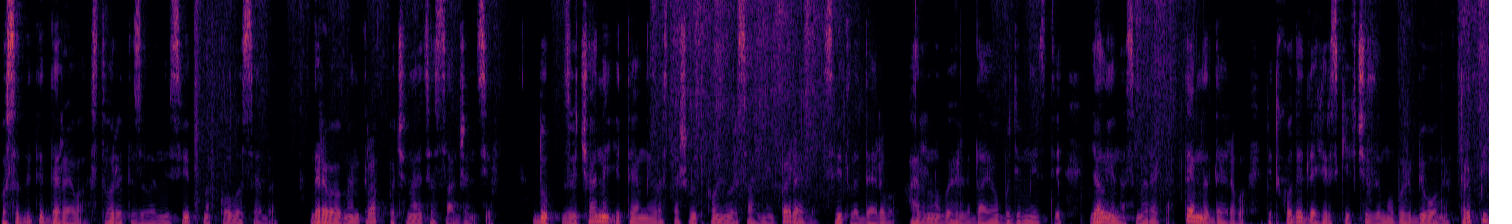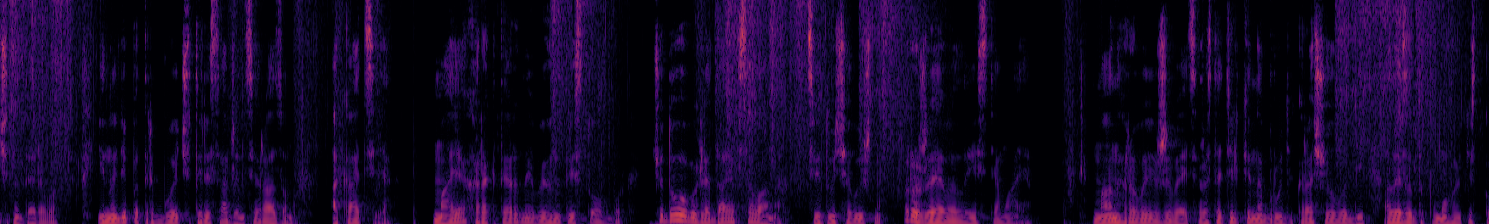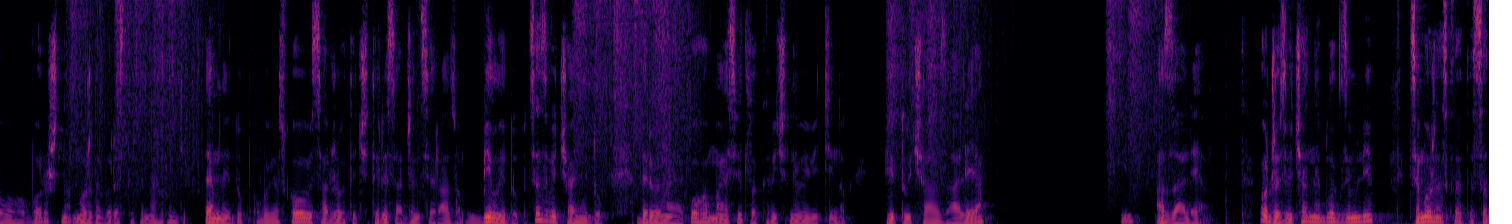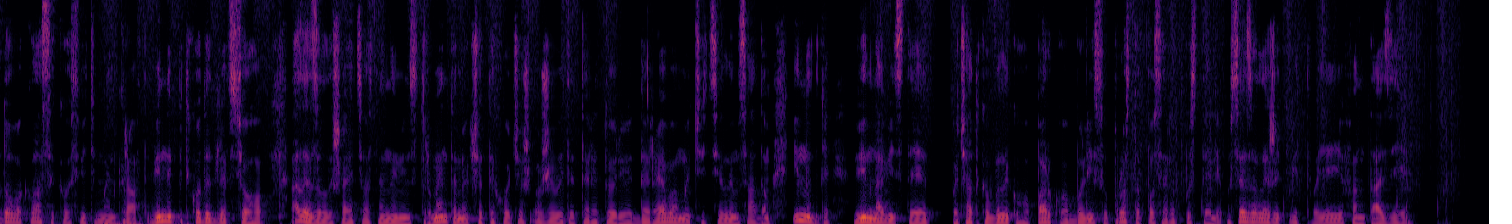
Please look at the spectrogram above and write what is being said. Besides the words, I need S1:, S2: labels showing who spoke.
S1: Посадити дерева, створити зелений світ навколо себе. Дерева в Майнкрафт починаються з саджанців. Дуб звичайний і темний, росте швидко універсальний. Береза світле дерево, гарно виглядає у будівництві. Ялина, смерека, темне дерево, підходить для гірських чи зимових біомів. Тропічне дерево. Іноді потребує 4 саджанці разом. Акація має характерний вигнутий стовбур. Чудово виглядає в саванах. Цвітуча вишня, рожеве листя має. Мангровий живець росте тільки на бруді, краще у воді, але за допомогою кісткового борошна можна виростити на ґрунті. Темний дуб обов'язково висаджувати 4 саджанці разом. Білий дуб це звичайний дуб, деревина якого має світло-коричневий відтінок. Квітуча азалія і азалія. Отже, звичайний блок землі це можна сказати садова класика у світі Майнкрафт. Він не підходить для всього, але залишається основним інструментом, якщо ти хочеш оживити територію деревами чи цілим садом. Іноді він навіть стає початком великого парку або лісу просто посеред пустелі. Усе залежить від твоєї фантазії.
